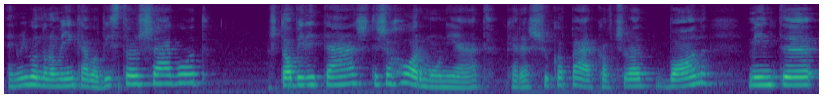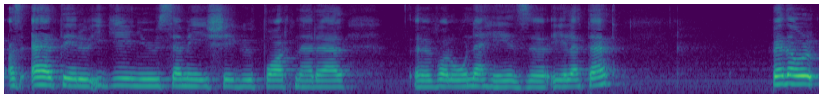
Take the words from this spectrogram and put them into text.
Én úgy gondolom, hogy inkább a biztonságot, a stabilitást és a harmóniát keressük a párkapcsolatban, mint az eltérő igényű, személyiségű partnerrel való nehéz életet. Például,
